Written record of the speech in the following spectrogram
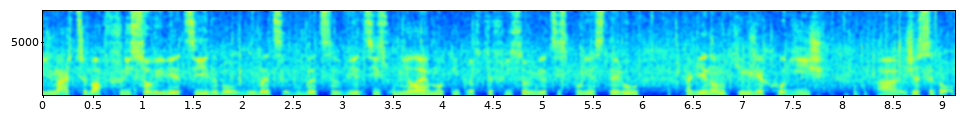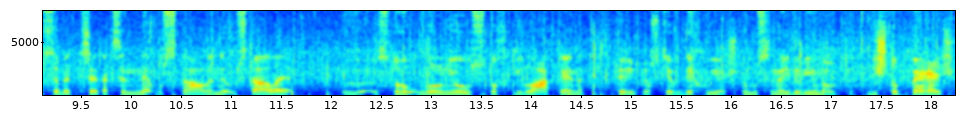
Když máš třeba flisové věci nebo vůbec, vůbec věci z umělé hmoty, prostě flisové věci z polyesteru, tak jenom tím, že chodíš, že se to o sebe tře, tak se neustále, neustále z toho uvolňují stovky vláken, který prostě vdechuješ, tomu se nejde vyhnout. Když to pereš,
